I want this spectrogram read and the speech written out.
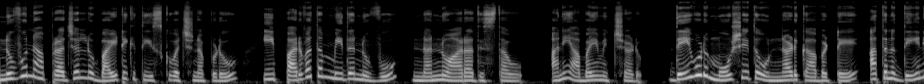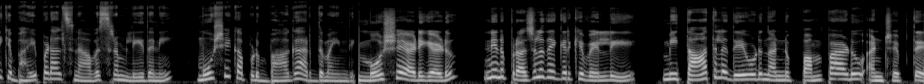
నువ్వు నా ప్రజల్ను బయటికి తీసుకువచ్చినప్పుడు ఈ పర్వతం మీద నువ్వు నన్ను ఆరాధిస్తావు అని అభయమిచ్చాడు. దేవుడు మోషేతో ఉన్నాడు కాబట్టే అతను దేనికి భయపడాల్సిన అవసరం లేదని మోషేకప్పుడు బాగా అర్థమైంది. మోషే అడిగాడు నేను ప్రజల దగ్గరికి వెళ్ళి మీ తాతల దేవుడు నన్ను పంపాడు అని చెప్తే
